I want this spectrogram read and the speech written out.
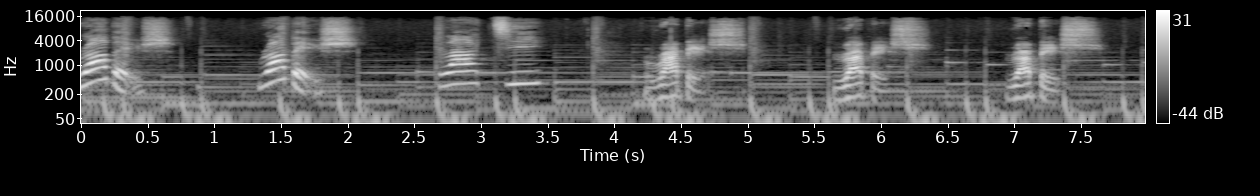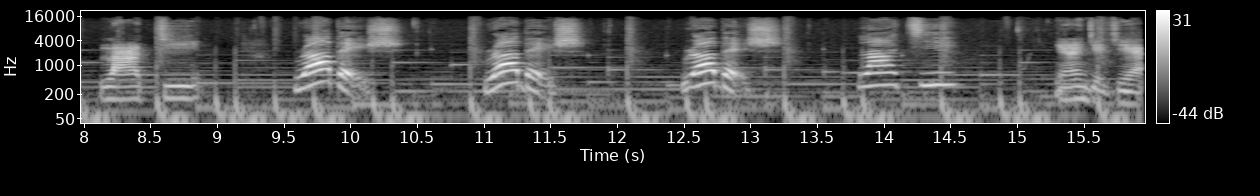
；rubbish，rubbish，rubbish，垃圾。Rubbish, rubbish, rubbish，垃圾。rubbish, rubbish, rubbish，垃圾。洋洋姐姐，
